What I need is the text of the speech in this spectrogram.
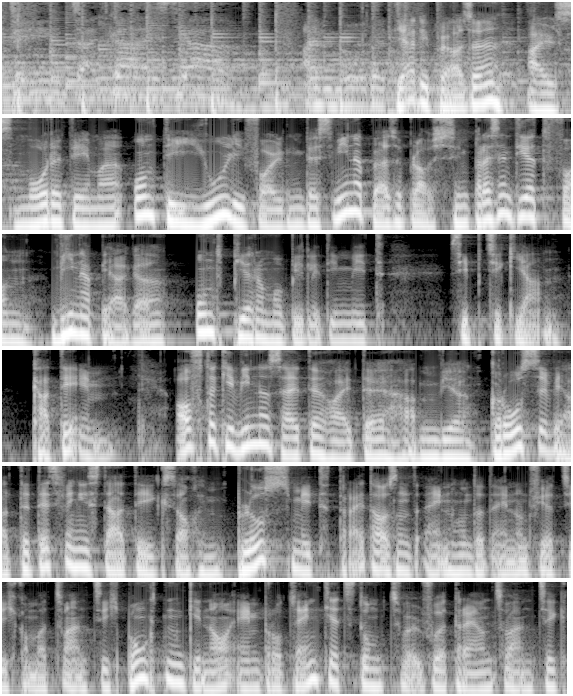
den Zeitgeist, ja. Ein Mode Ja, die Börse als Modethema und die Juli-Folgen des Wiener Börseplausch sind präsentiert von Wiener Berger und Pira Mobility mit 70 Jahren KTM. Auf der Gewinnerseite heute haben wir große Werte, deswegen ist der ATX auch im Plus mit 3141,20 Punkten, genau 1% jetzt um 12.23 Uhr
